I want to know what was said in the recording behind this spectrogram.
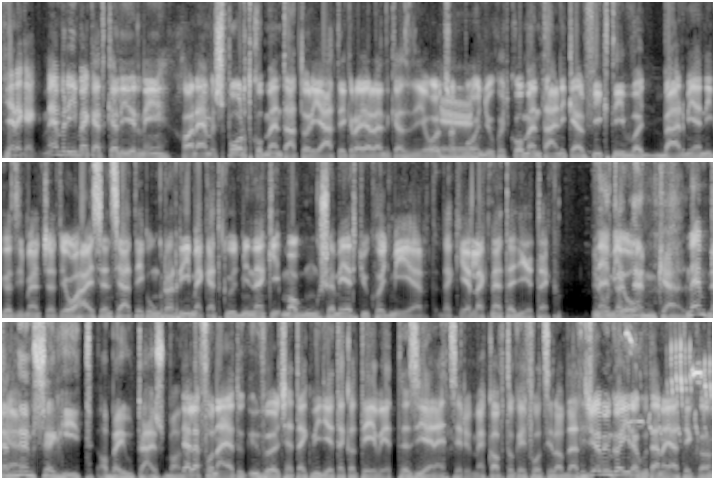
Gyerekek, nem rímeket kell írni, hanem sportkommentátori játékra jelentkezni, jó? Csak É. mondjuk, hogy kommentálni kell fiktív vagy bármilyen igazi meccset, jó? Hisense játékunkra rímeket küld mindenki, magunk sem értjük, hogy miért. De kérlek, ne tegyétek. Nem tehát jó. Nem kell. Nem, nem, kell. nem segít a bejutásban. Telefonáljatok, üvölcsetek, vigyétek a tévét. Ez ilyen egyszerű. Megkaptok egy focilabdát. És jövünk a hírek után a játékkal.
